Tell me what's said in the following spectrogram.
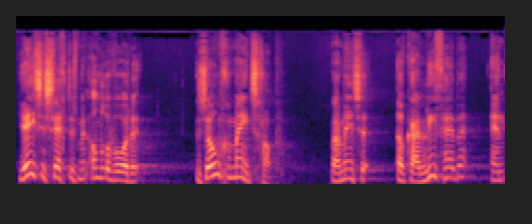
Jezus zegt dus met andere woorden, zo'n gemeenschap waar mensen elkaar lief hebben en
